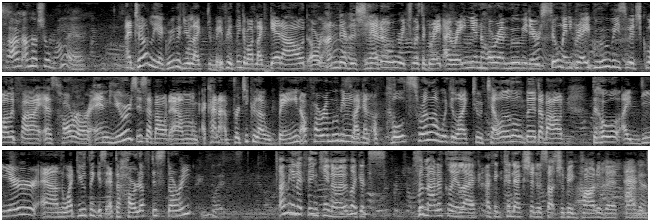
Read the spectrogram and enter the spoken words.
so I'm, I'm not sure why. I totally agree with you. Like, if you think about like Get Out or Under the Shadow, which was a great Iranian horror movie, there's so many great movies which qualify as horror. And yours is about um, a kind of a particular vein of horror movies, like an occult thriller. Would you like to tell a little bit about the whole idea and what you think is at the heart of this story? I mean, I think, you know, like it's thematically, like, I think connection is such a big part of it. And,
